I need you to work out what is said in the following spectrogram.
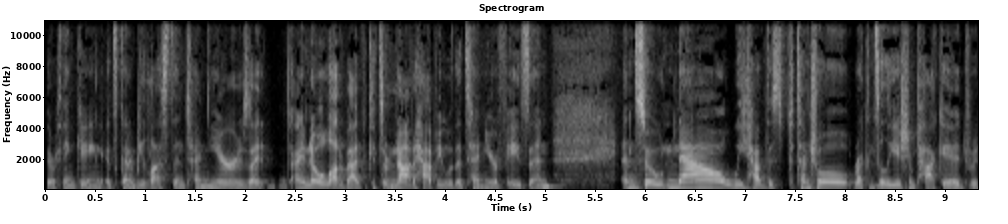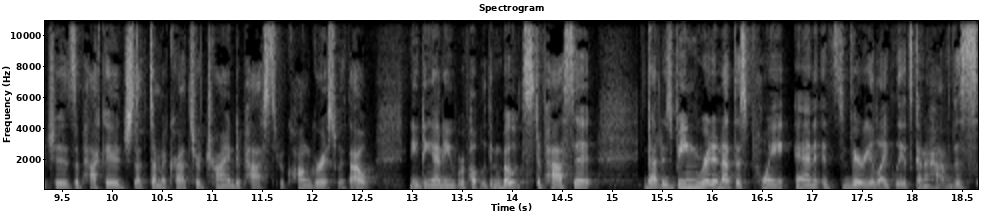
they're thinking it's going to be less than 10 years. I, I know a lot of advocates are not happy with a 10 year phase in. And so now we have this potential reconciliation package, which is a package that Democrats are trying to pass through Congress without needing any Republican votes to pass it. That is being written at this point, and it's very likely it's going to have this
